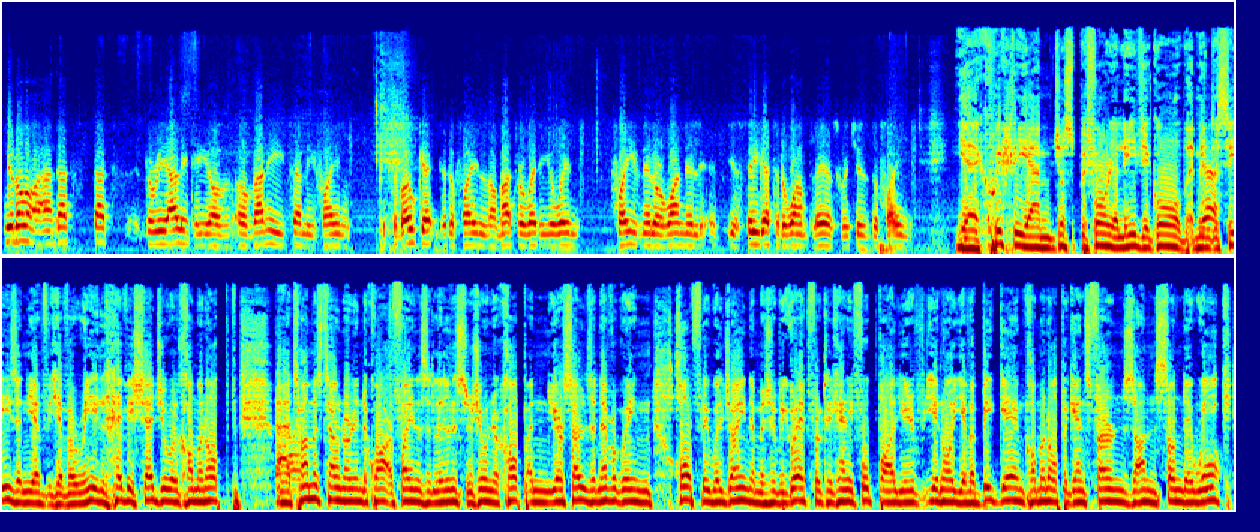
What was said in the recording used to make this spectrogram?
You know, and that's that's the reality of, of any semi-final. It's about getting to the final, no matter whether you win five 0 or one 0 You still get to the one place, which is the final. Yeah, quickly, um, just before you leave, you go. I mean, Yeah. the season you have you have a real heavy schedule coming up. Uh, Thomastown are in the quarterfinals of the Leinster Junior Cup, and yourselves and Evergreen hopefully will join them. It should be great for Kilkenny football. You you know you have a big game coming up against Ferns on Sunday week.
